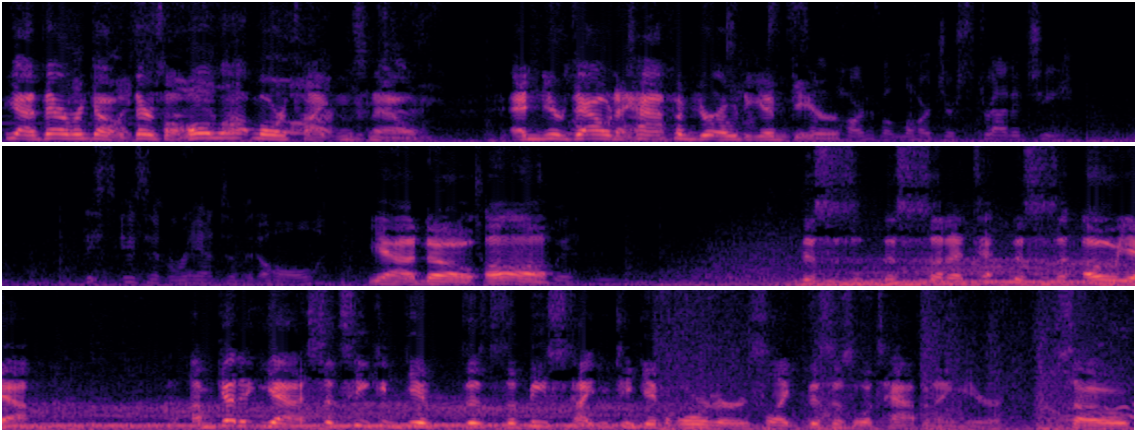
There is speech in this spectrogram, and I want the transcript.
yeah, there we go. There's a whole lot more titans now, and you're down to half of your ODM gear. Part of a larger strategy. This isn't random at all. Yeah, no, uh, uh this is this is an atta- this is a, oh yeah. I'm gonna yeah, since he can give this the Beast Titan can give orders like this is what's happening here. So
